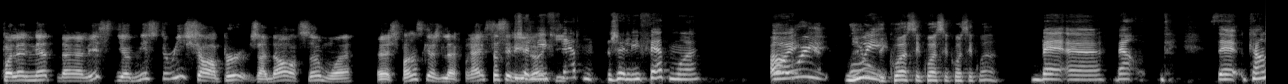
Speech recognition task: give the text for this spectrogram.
pas le mettre dans la liste. Il y a Mystery Shopper. J'adore ça, moi. Euh, je pense que je le ferais. Ça, c'est les je gens qui... Fait, je l'ai faite, moi. Ah oui! Oui! C'est quoi, c'est quoi, c'est quoi, c'est quoi? Ben, euh, ben quand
